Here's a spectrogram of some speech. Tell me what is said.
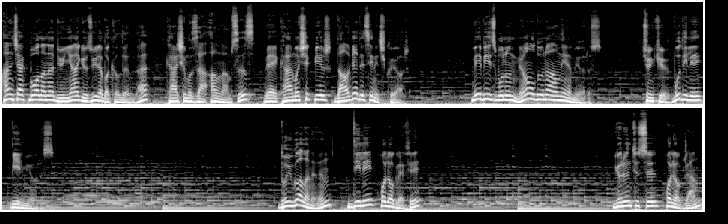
Ancak bu alana dünya gözüyle bakıldığında karşımıza anlamsız ve karmaşık bir dalga deseni çıkıyor. Ve biz bunun ne olduğunu anlayamıyoruz. Çünkü bu dili bilmiyoruz. Duygu alanının dili holografi, görüntüsü hologram,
